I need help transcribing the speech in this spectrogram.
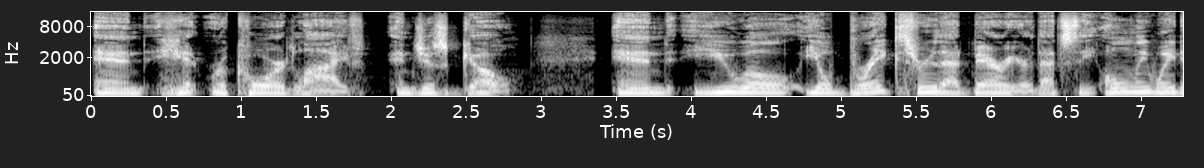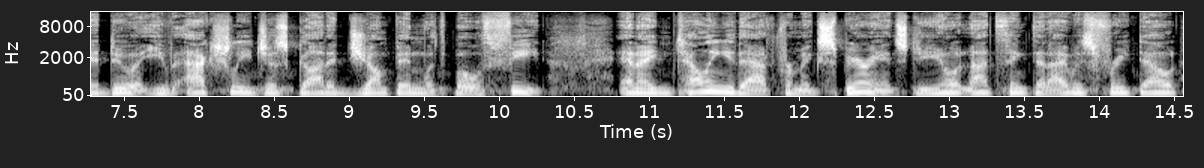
and hit record live and just go and you will you'll break through that barrier. That's the only way to do it. You've actually just got to jump in with both feet. And i'm telling you that from experience. Do you not think that i was freaked out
